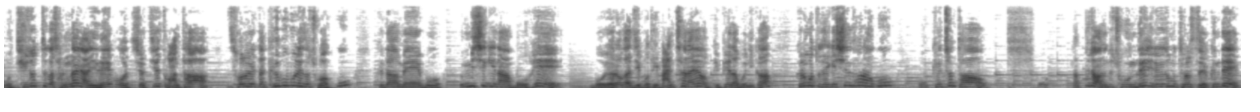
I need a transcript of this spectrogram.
뭐 디저트가 장난이 아니네. 뭐 진짜 디저트 많다. 저는 일단 그 부분에서 좋았고 그 다음에 뭐 음식이나 뭐 회 뭐 여러 가지 뭐 되게 많잖아요 뷔페다 보니까. 그런 것도 되게 신선하고 어, 괜찮다. 어, 나쁘지 않은데 좋은데? 이렇게 정도 들었어요. 근데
